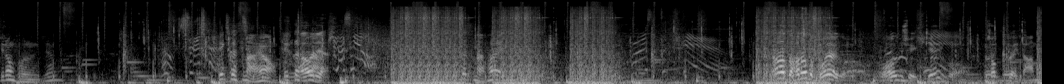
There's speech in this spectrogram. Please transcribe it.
이런 보는 중. 삐끗나 형. 나오냐? 삐끗나 살아있네. 하나도 하나도 뭐야 이거? 뭔 새끼야 이거? 적배. 안 봐.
